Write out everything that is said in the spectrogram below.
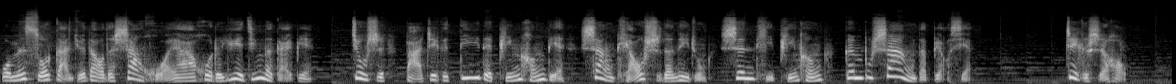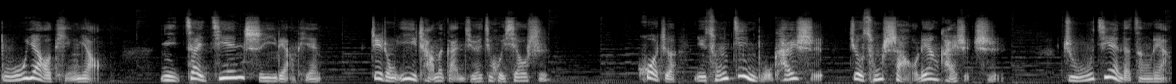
我们所感觉到的上火呀，或者月经的改变，就是把这个低的平衡点上调时的那种身体平衡跟不上的表现。这个时候不要停药，你再坚持一两天，这种异常的感觉就会消失。或者你从进补开始，就从少量开始吃，逐渐的增量。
